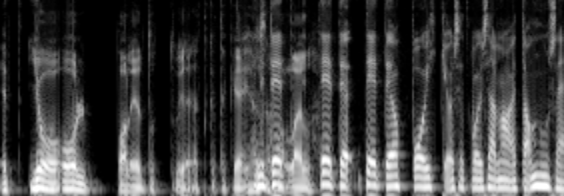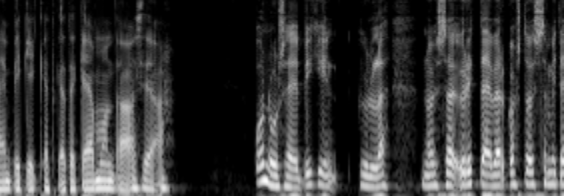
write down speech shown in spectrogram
Et joo, on paljon tuttuja, jotka tekee ihan Eli samalla te, lailla. Te, te, te ette ole poikkeus, että voi sanoa, että on useampikin, ketkä tekee monta asiaa. On useampikin, kyllä. Noissa yrittäjäverkostoissa, mitä,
